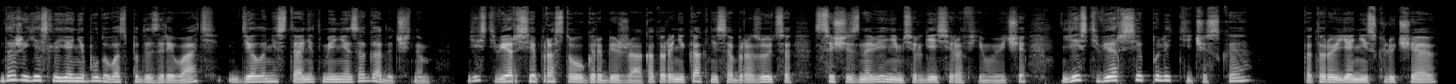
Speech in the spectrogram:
«Даже если я не буду вас подозревать, дело не станет менее загадочным. Есть версия простого грабежа, которая никак не сообразуется с исчезновением Сергея Серафимовича. Есть версия политическая, которую я не исключаю.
